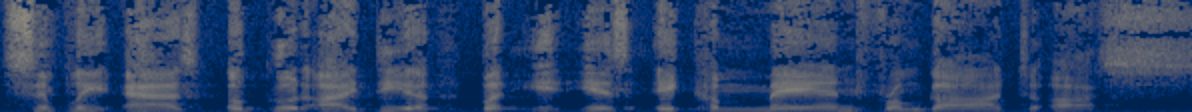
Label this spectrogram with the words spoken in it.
simply as a good idea, but it is a command from God to us.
